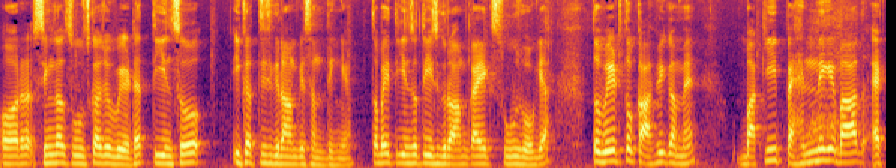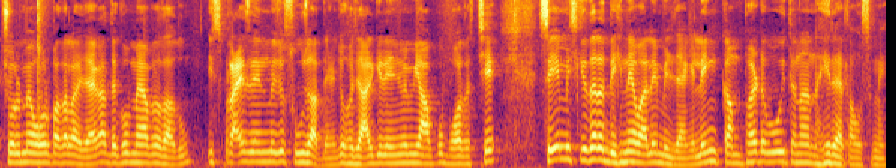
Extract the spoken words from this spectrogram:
और सिंगल शूज़ का जो वेट है, तीन इकतीस ग्राम के समथिंग है। तो भाई, तीन सौ तीस ग्राम का एक शूज़ हो गया। तो वेट तो काफ़ी कम है। बाकी पहनने के बाद एक्चुअल में और पता लग जाएगा। देखो, मैं बता दूँ, इस प्राइस रेंज में जो शूज़ आते हैं, जो हज़ार की रेंज में भी आपको बहुत अच्छे सेम इसकी तरह दिखने वाले मिल जाएँगे। लेकिन कंफर्ट वो इतना नहीं रहता उसमें।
